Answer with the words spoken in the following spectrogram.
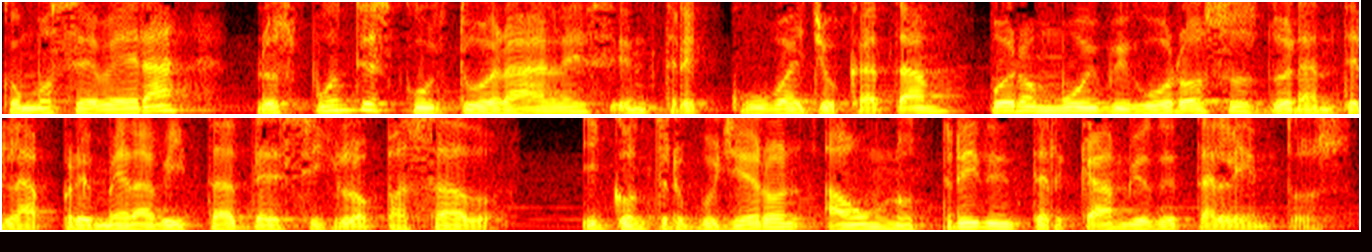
como se verá, los puentes culturales entre Cuba y Yucatán fueron muy vigorosos durante la primera mitad del siglo pasado y contribuyeron a un nutrido intercambio de talentos.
